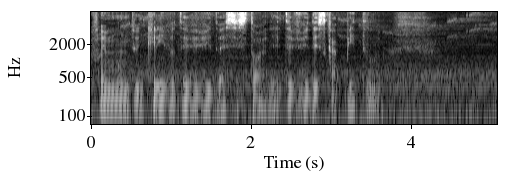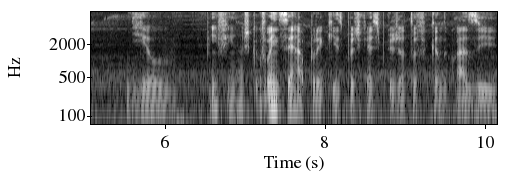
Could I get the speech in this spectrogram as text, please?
Foi muito incrível ter vivido essa história, ter vivido esse capítulo. E eu, enfim, acho que eu vou encerrar por aqui esse podcast porque eu já tô ficando quase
